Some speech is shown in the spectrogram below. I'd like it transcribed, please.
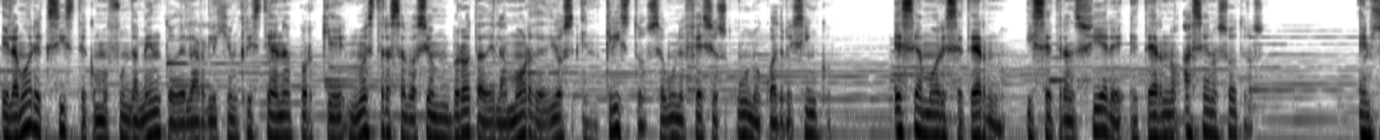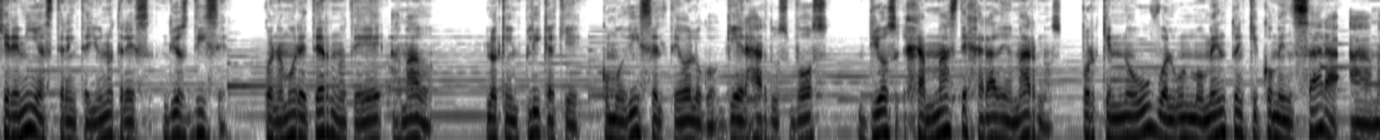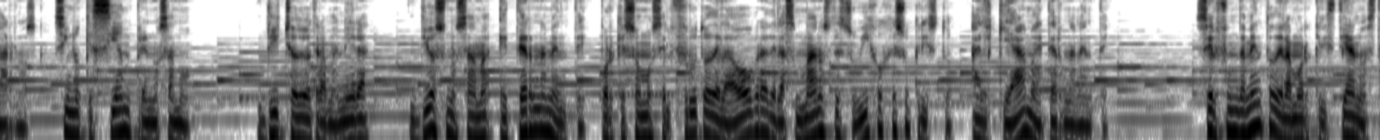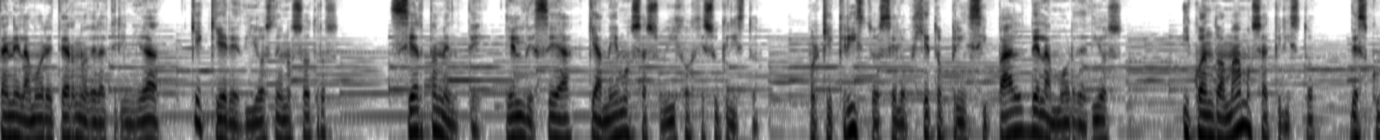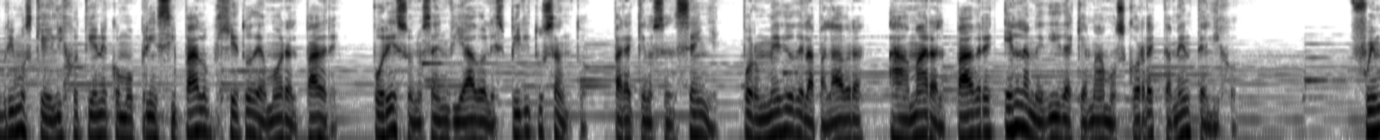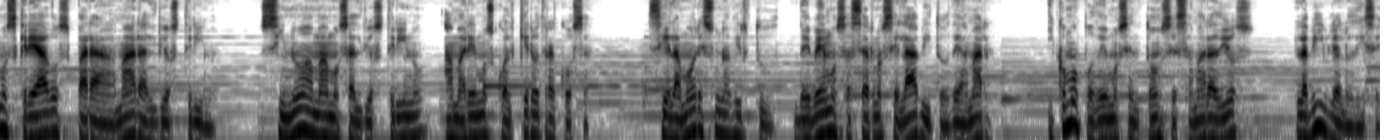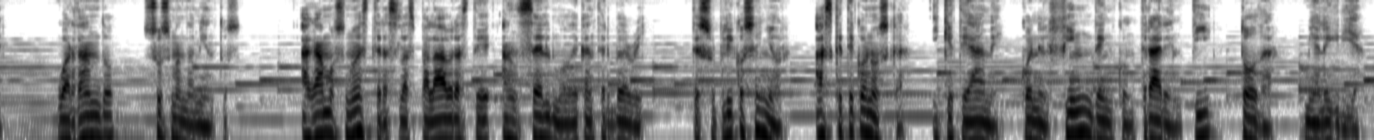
El amor existe como fundamento de la religión cristiana porque nuestra salvación brota del amor de Dios en Cristo, según Efesios 1, 4 y 5. Ese amor es eterno y se transfiere eterno hacia nosotros. En Jeremías 31.3, Dios dice, con amor eterno te he amado, lo que implica que, como dice el teólogo Gerhardus Voss, Dios jamás dejará de amarnos, porque no hubo algún momento en que comenzara a amarnos, sino que siempre nos amó. Dicho de otra manera, Dios nos ama eternamente porque somos el fruto de la obra de las manos de su Hijo Jesucristo, al que ama eternamente. Si el fundamento del amor cristiano está en el amor eterno de la Trinidad, ¿qué quiere Dios de nosotros? Ciertamente, Él desea que amemos a su Hijo Jesucristo porque Cristo es el objeto principal del amor de Dios. Y cuando amamos a Cristo, descubrimos que el Hijo tiene como principal objeto de amor al Padre. Por eso nos ha enviado al Espíritu Santo, para que nos enseñe, por medio de la palabra, a amar al Padre en la medida que amamos correctamente al Hijo. Fuimos creados para amar al Dios Trino. Si no amamos al Dios Trino, amaremos cualquier otra cosa. Si el amor es una virtud, debemos hacernos el hábito de amar ¿Y cómo podemos entonces amar a Dios? La Biblia lo dice, guardando sus mandamientos. Hagamos nuestras las palabras de Anselmo de Canterbury. Te suplico, Señor, haz que te conozca y que te ame, con el fin de encontrar en ti toda mi alegría.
